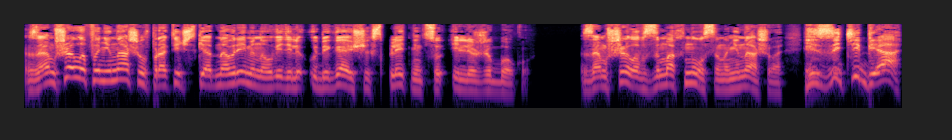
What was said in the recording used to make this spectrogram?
Замшелов и Нинашев практически одновременно увидели убегающих сплетницу и лежебоку. Замшелов замахнулся на Нинашева. «Из-за тебя!»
